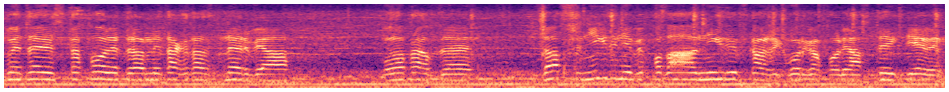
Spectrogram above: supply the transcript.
Mówię, to jest ta folia, która mnie tak nas nerwia. Bo naprawdę zawsze nigdy nie wypada, nigdy w każdych workach folia, w tych nie wiem.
